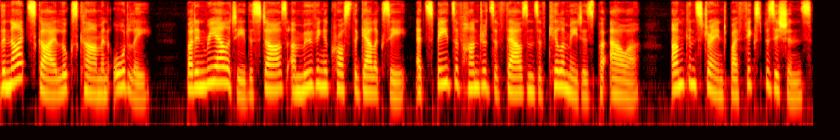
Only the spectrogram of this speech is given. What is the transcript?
The night sky looks calm and orderly, but in reality, the stars are moving across the galaxy at speeds of hundreds of thousands of kilometers per hour, unconstrained by fixed positions,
